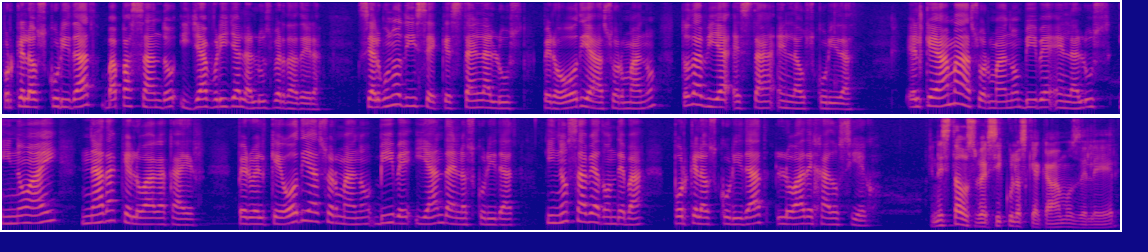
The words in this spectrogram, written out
porque la oscuridad va pasando y ya brilla la luz verdadera. Si alguno dice que está en la luz, pero odia a su hermano, todavía está en la oscuridad. El que ama a su hermano vive en la luz y no hay nada que lo haga caer. Pero el que odia a su hermano vive y anda en la oscuridad y no sabe a dónde va porque la oscuridad lo ha dejado ciego. En estos versículos que acabamos de leer,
